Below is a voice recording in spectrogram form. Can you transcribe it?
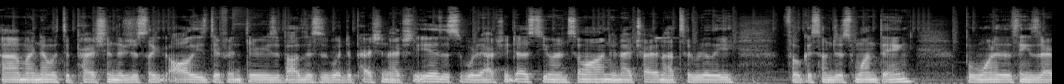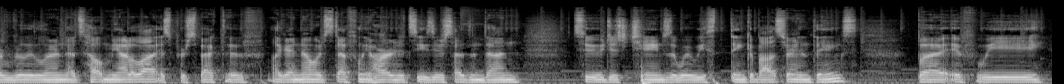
Um, I know with depression, there's just like all these different theories about this is what depression actually is, this is what it actually does to you, and so on. And I try not to really focus on just one thing. But one of the things that I really learned that's helped me out a lot is perspective. Like, I know it's definitely hard and it's easier said than done to just change the way we think about certain things. But if we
